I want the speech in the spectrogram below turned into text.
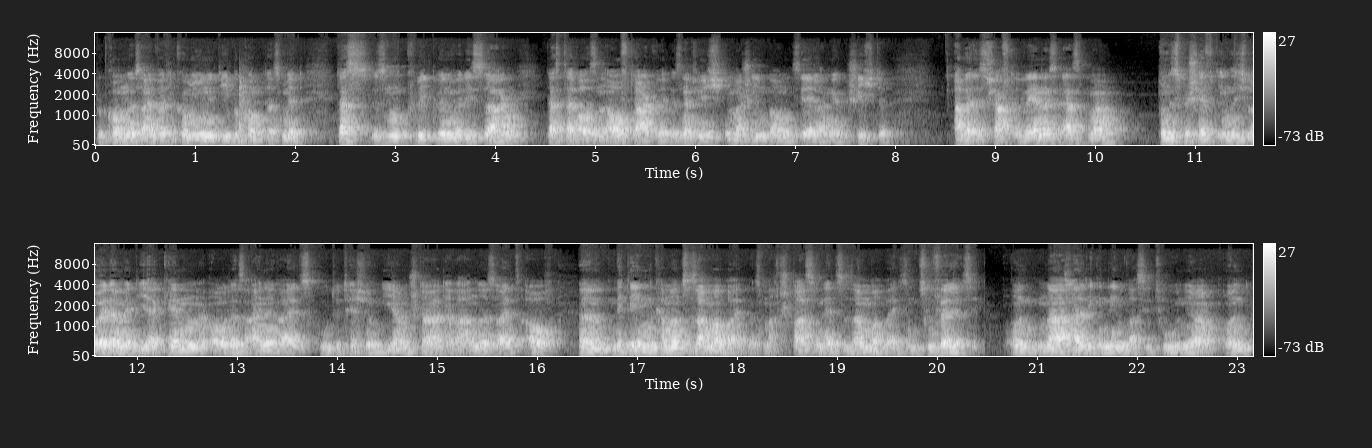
bekommt das einfach die Community, bekommt das mit. Das ist ein Quick-Win, würde ich sagen. Dass daraus ein Auftrag wird, ist natürlich im Maschinenbau eine sehr lange Geschichte. Aber es schafft Awareness erstmal und es beschäftigen sich Leute damit, die erkennen, oh, das ist einerseits gute Technologie am Start, aber andererseits auch, ähm, mit denen kann man zusammenarbeiten. Das macht Spaß in der Zusammenarbeit, die sind zuverlässig und nachhaltig in dem, was sie tun. Ja? Und,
